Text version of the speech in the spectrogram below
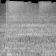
blame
